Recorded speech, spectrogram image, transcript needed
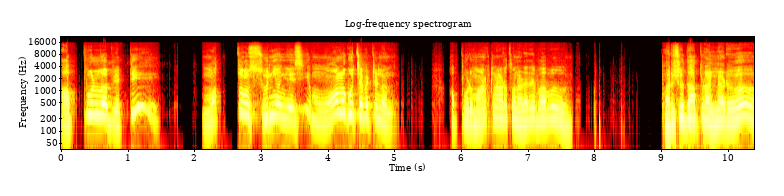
అప్పుల్లో పెట్టి మొత్తం మొత్తం శూన్యం చేసి మూల కూర్చోబెట్టాడు నన్ను. అప్పుడు మాట్లాడుతున్నాడు అరే బాబు పరిశుద్ధాత్ముడు అన్నాడు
